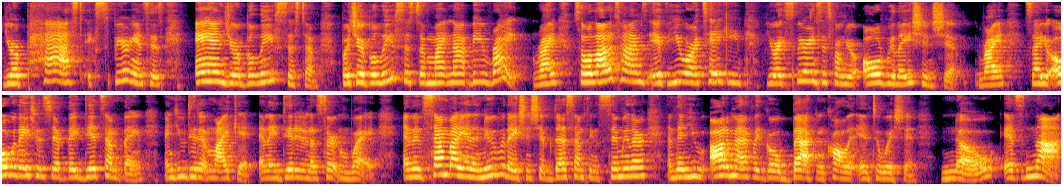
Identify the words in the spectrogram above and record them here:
your past experiences and your belief system. But your belief system might not be right, right? So a lot of times if you are taking your experiences from your old relationship, right? So your old relationship, they did something and you didn't like it and they did it in a certain way. And then somebody in a new relationship does something similar and then you automatically go back and call it intuition. No, it's not.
